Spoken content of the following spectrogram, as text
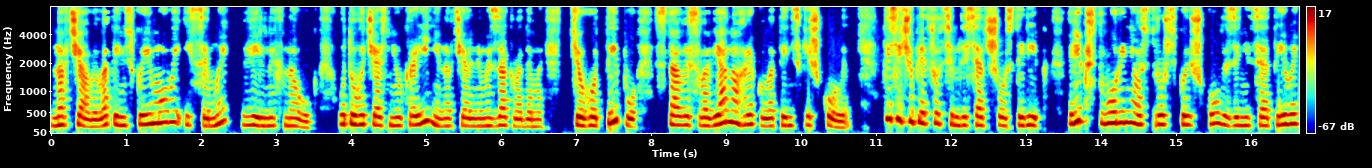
навчали латинської мови і семи вільних наук. У тогочасній Україні навчальними закладами цього типу стали слав'яно-греко-латинські школи. 1576 рік рік створення Острозької школи з ініціативи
